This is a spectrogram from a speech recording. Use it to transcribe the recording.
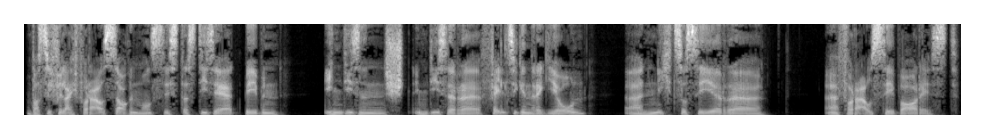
was ich vielleicht voraussagen muss, ist, dass diese Erdbeben in, diesen, in dieser äh, felsigen Region äh, nicht so sehr äh, äh voraussehbar ist.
